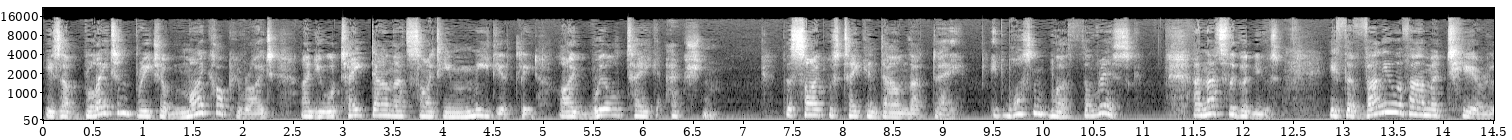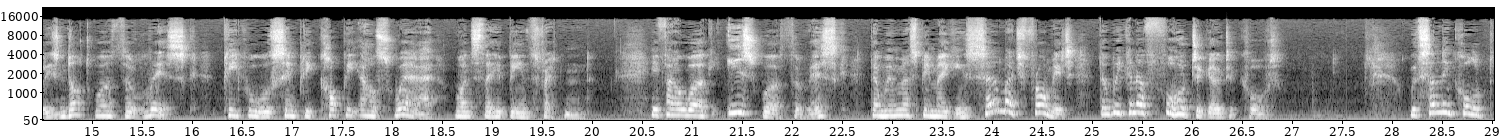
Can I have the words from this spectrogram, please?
is a blatant breach of my copyright and you will take down that site immediately. I will take action. The site was taken down that day. It wasn't worth the risk. And that's the good news. If the value of our material is not worth the risk, people will simply copy elsewhere once they have been threatened. If our work is worth the risk, then we must be making so much from it that we can afford to go to court. With something called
